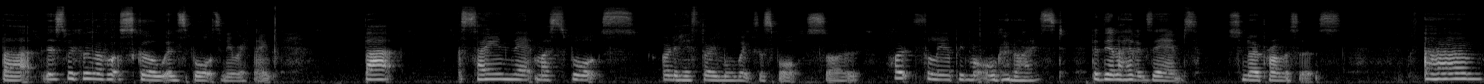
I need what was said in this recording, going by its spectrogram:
But that's because I've got school and sports and everything. But saying that my sports only has three more weeks of sports so hopefully I'll be more organised but then I have exams so no promises. Um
